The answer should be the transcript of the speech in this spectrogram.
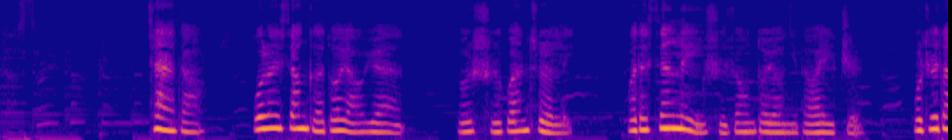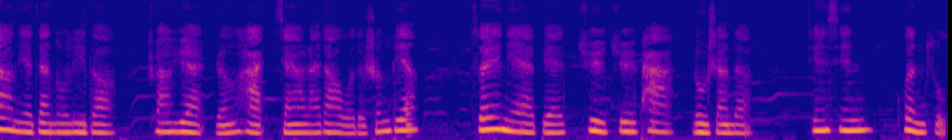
打碎的。亲爱的，无论相隔多遥远，多时光距离，我的心里始终都有你的位置。我知道你也在努力的穿越人海，想要来到我的身边。所以你也别去惧怕路上的艰辛困阻。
